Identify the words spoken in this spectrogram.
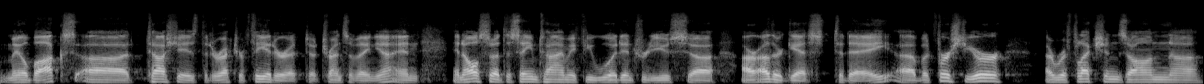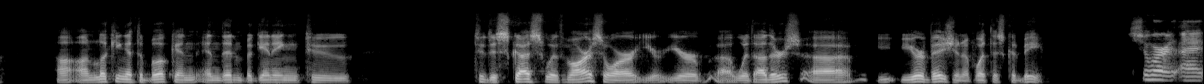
mailbox. Tasha is the director of theater at Transylvania, and and also at the same time, if you would introduce our other guest today. But first, your reflections on on looking at the book and and then beginning to to discuss with Maurice or your your uh, with others uh, your vision of what this could be. Sure. Uh,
